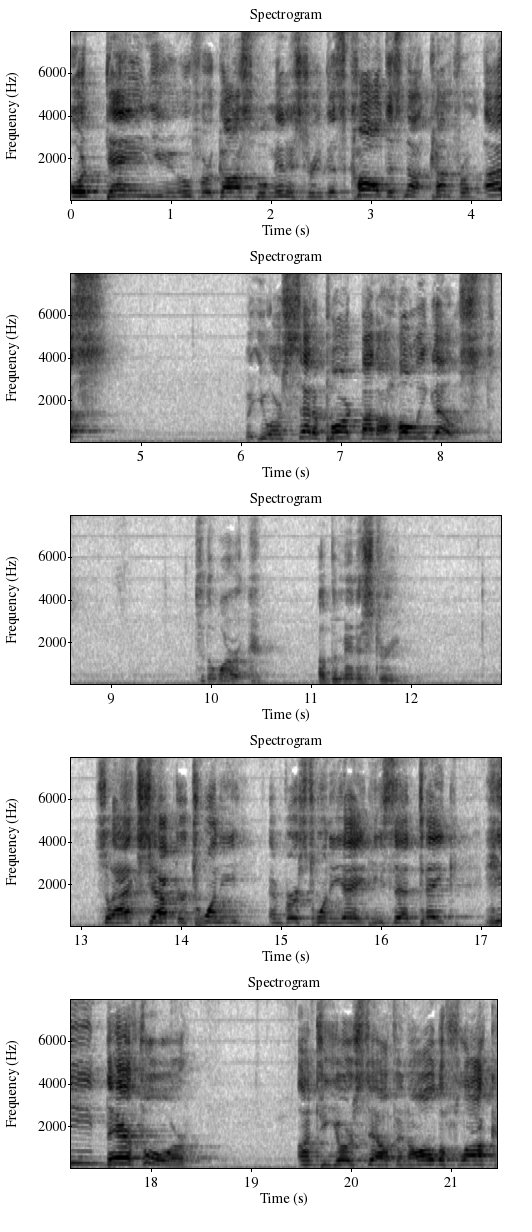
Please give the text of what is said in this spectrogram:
ordain you for gospel ministry, this call does not come from us, but you are set apart by the Holy Ghost to the work of the ministry. So, Acts chapter 20 and verse 28, he said, Take heed therefore unto yourself and all the flock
